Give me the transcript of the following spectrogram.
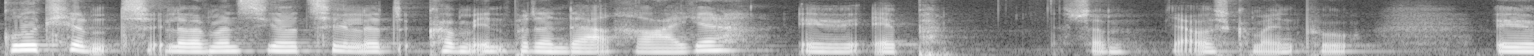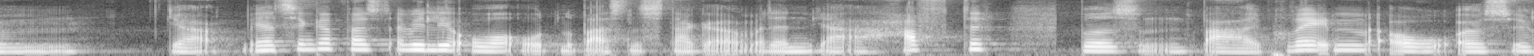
godkendt, eller hvad man siger, til at komme ind på den der Raya-app, øh, som jeg også kommer ind på. Øhm, ja, men jeg tænker først, at vi lige overordnet bare sådan snakker om, hvordan jeg har haft det, både sådan bare i privaten og også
